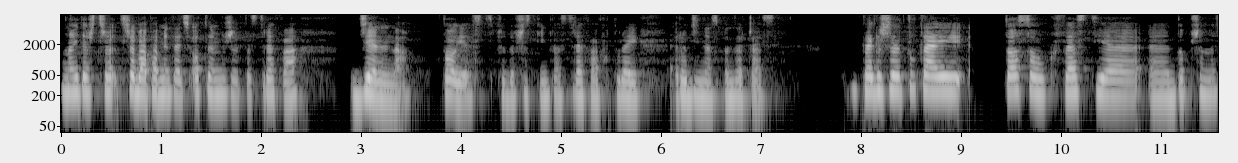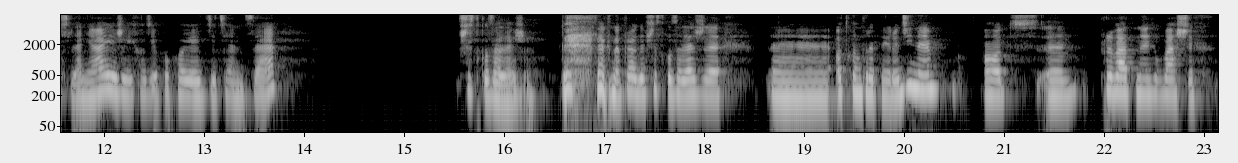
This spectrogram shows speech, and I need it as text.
No i też trze trzeba pamiętać o tym, że ta strefa dzielna to jest przede wszystkim ta strefa, w której rodzina spędza czas. Także tutaj to są kwestie e, do przemyślenia, jeżeli chodzi o pokoje dziecięce. Wszystko zależy. tak naprawdę wszystko zależy od konkretnej rodziny, od y, prywatnych Waszych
